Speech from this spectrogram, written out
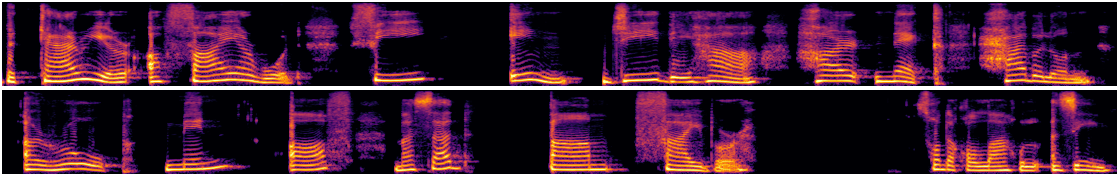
the carrier of firewood, Fi in Jidiha, her neck, Habalun, a rope, min of masad palm fiber. Sadaqallahul Azim.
